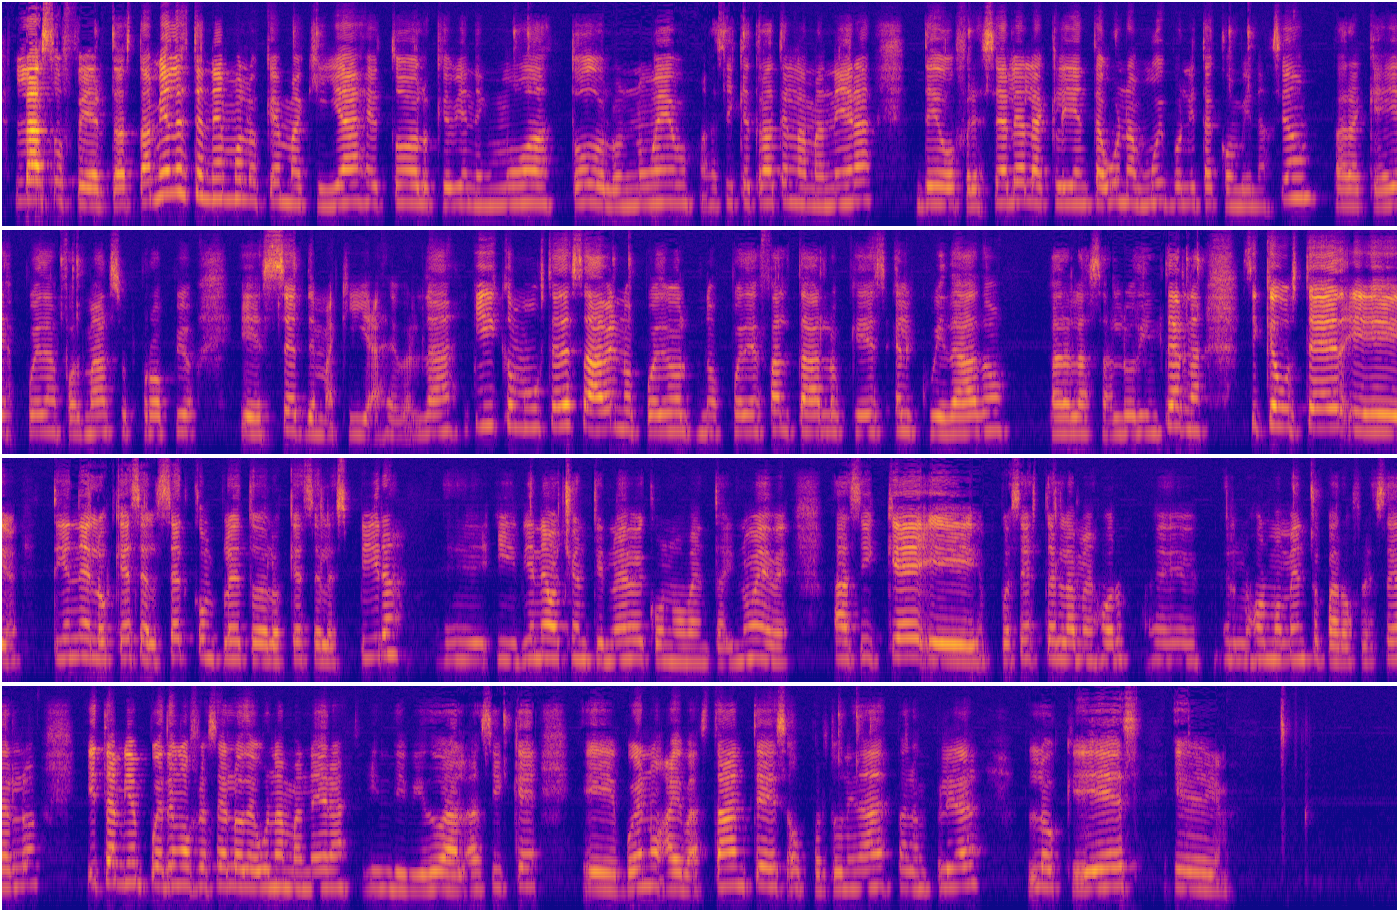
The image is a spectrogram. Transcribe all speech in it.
las ofertas. También les tenemos lo que es maquillaje, todo lo que viene en moda, todo lo nuevo. Así que traten la manera de ofrecerle a la clienta una muy bonita combinación para que ellas puedan formar su propio eh, set de maquillaje, ¿verdad? Y como ustedes saben, no puede, no puede faltar lo que es el cuidado para la salud interna. Así que usted eh, tiene lo que es el set completo de lo que es el Espira eh, y viene a 89,99. Así que eh, pues este es la mejor, el mejor momento para ofrecerlo y también pueden ofrecerlo de una manera individual. Así que bueno, hay bastantes oportunidades para ampliar lo que es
